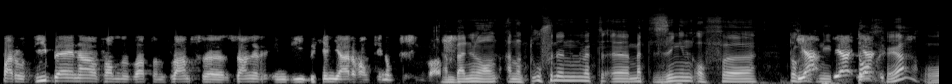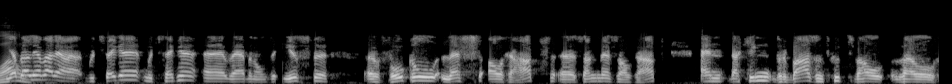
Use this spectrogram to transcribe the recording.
parodie bijna van wat een Vlaamse zanger in die beginjaren van Tien om te zien was. En ben je al aan het oefenen met, uh, met zingen of uh, toch ja, niet? Ja, toch? ja. ja? Wow. Jawel, jawel, ja. Ik moet zeggen, moet zeggen uh, we hebben onze eerste vocalles al gehad, zangles al gehad. En dat ging verbazend goed, wel, wel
